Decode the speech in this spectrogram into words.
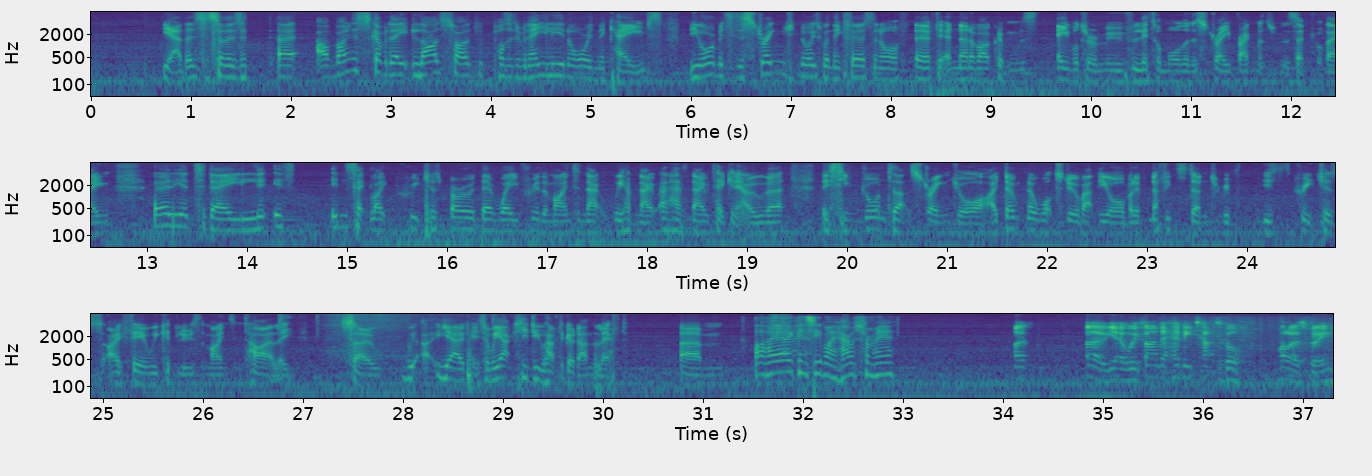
Yeah, there's, so there's a. Uh, our miners discovered a large deposit of an alien ore in the caves. The ore emitted a strange noise when they first unearthed it, and none of our equipment was able to remove little more than a stray fragments from the central vein. Earlier today, li- is insect-like creatures burrowed their way through the mines, and now we have now and have now taken it over. They seem drawn to that strange ore. I don't know what to do about the ore, but if nothing's done to rid these creatures, I fear we could lose the mines entirely. So, we, uh, yeah, okay. So we actually do have to go down the lift. Um, Oh, hey, I can see my house from here. Oh yeah, we found a heavy tactical hollow screen.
